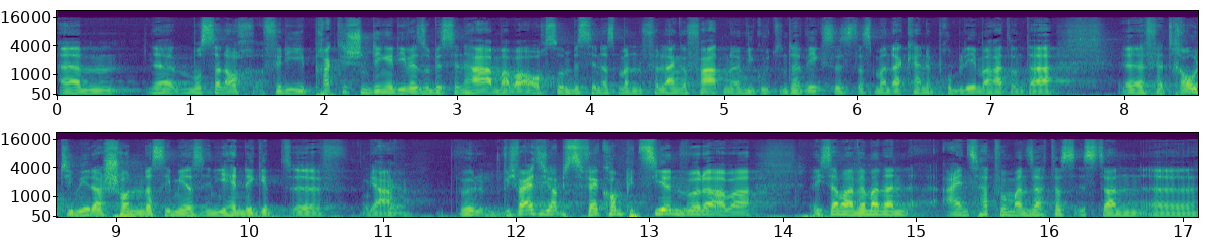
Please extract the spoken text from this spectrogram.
ähm, ne, muss dann auch für die praktischen Dinge, die wir so ein bisschen haben, aber auch so ein bisschen, dass man für lange Fahrten irgendwie gut unterwegs ist, dass man da keine Probleme hat und da äh, vertraut die mir da schon, dass sie mir das in die Hände gibt. Äh, okay. Ja, ich weiß nicht, ob ich es verkomplizieren würde, aber ich sag mal, wenn man dann eins hat, wo man sagt, das ist dann äh,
